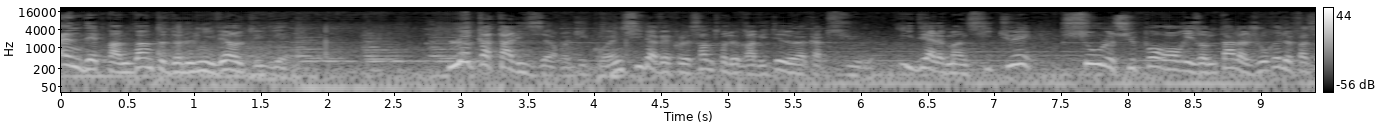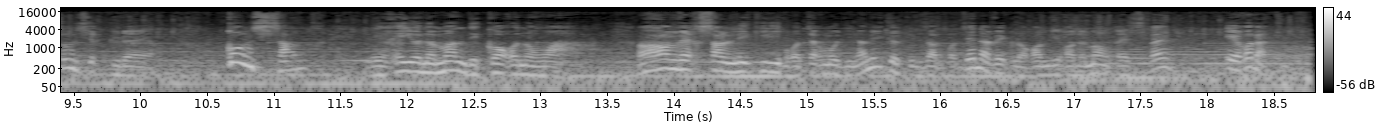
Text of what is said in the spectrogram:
indépendante de l'univers euclidien. Le catalyseur, qui coïncide avec le centre de gravité de la capsule, idéalement situé sous le support horizontal ajouré de façon circulaire, concentre les rayonnements des corps noirs, renversant l'équilibre thermodynamique qu'ils entretiennent avec leur environnement restreint et relatif.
